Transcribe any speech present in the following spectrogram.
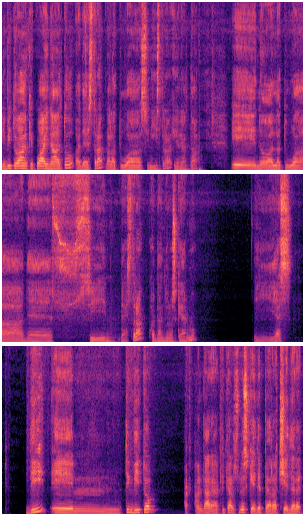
ti invito anche qua in alto a destra, alla tua sinistra in realtà, e no alla tua de sì, destra, guardando lo schermo. Yes. Di, ehm, ti invito a andare a cliccare sulle schede per accedere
